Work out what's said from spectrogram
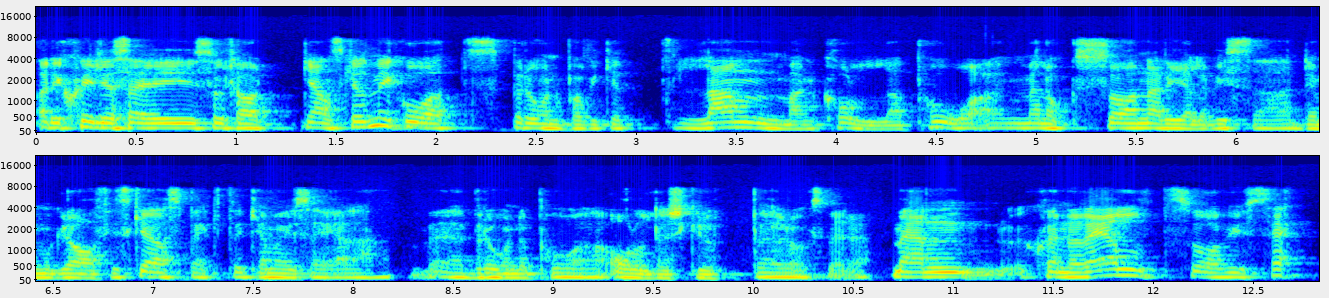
Ja, det skiljer sig såklart ganska mycket åt beroende på vilket land man kollar på. Men också när det gäller vissa demografiska aspekter kan man ju säga eh, beroende på åldersgrupper och så vidare. Men generellt så har vi ju sett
